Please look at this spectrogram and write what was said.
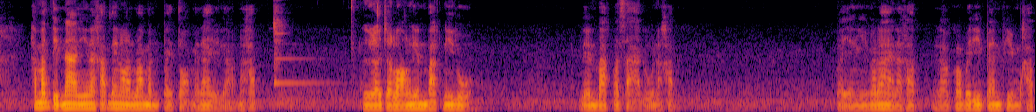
ๆ ถ้ามันติดหน้านี้นะครับ แน่นอนว่ามันไปต่อไม่ได้อยู่แล้วนะครับ หรือเราจะลองเล่นบั๊กนี้ดู เล่นบั๊กภาษาดูนะครับ ไปอย่างนี้ก็ได้นะครับ แล้วก็ไปที่แป้นพิมพ์ครับ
